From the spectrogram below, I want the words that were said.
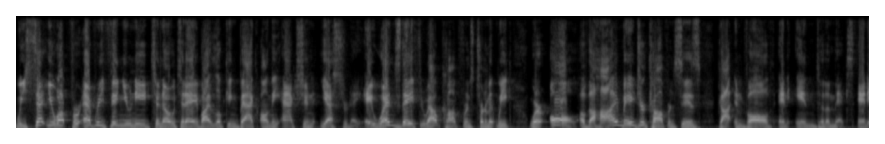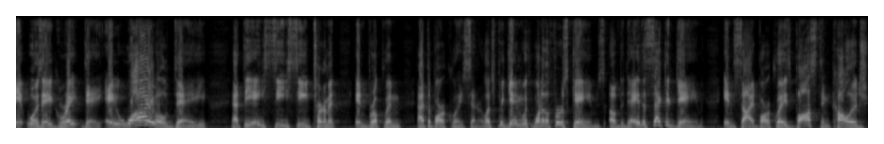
We set you up for everything you need to know today by looking back on the action yesterday. A Wednesday throughout conference tournament week where all of the high major conferences got involved and into the mix. And it was a great day, a wild day at the ACC tournament in Brooklyn at the Barclays Center. Let's begin with one of the first games of the day, the second game inside Barclays, Boston College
